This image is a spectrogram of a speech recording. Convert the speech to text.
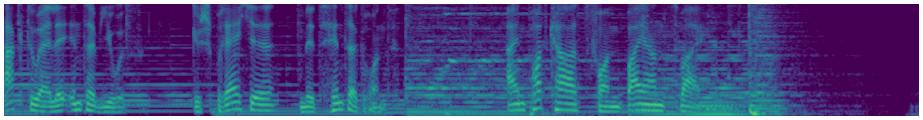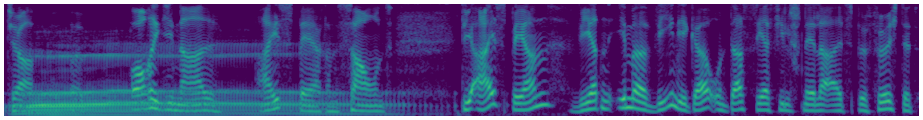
Aktuelle Interviews. Gespräche mit Hintergrund. Ein Podcast von Bayern 2. Tja, äh, Original Eisbären-Sound. Die Eisbären werden immer weniger und das sehr viel schneller als befürchtet.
